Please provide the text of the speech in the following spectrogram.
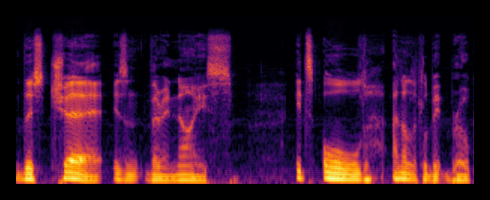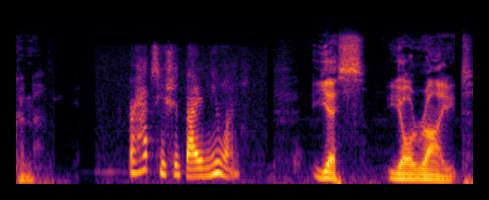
This chair isn't very nice. It's old and a little bit broken. Perhaps you should buy a new one. Yes, you're right.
